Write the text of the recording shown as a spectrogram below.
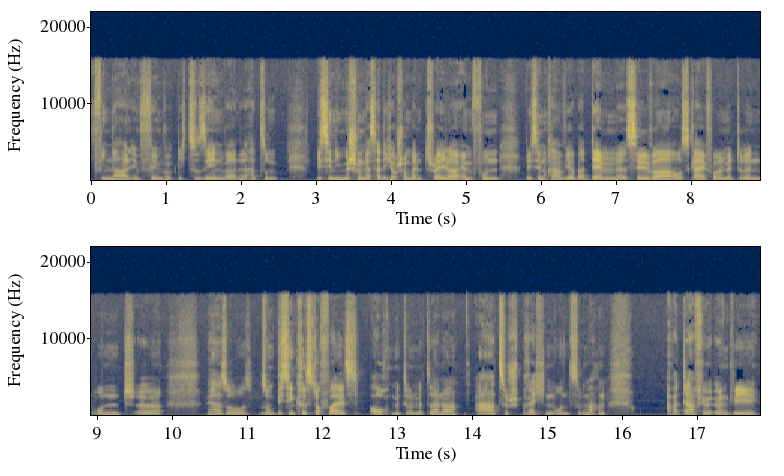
final im Film wirklich zu sehen war. Der hat so ein bisschen die Mischung, das hatte ich auch schon beim Trailer empfunden, bisschen Javier Bardem, äh, Silva aus Skyfall mit drin und äh, ja, so, so ein bisschen Christoph Walz auch mit drin, mit seiner Art zu sprechen und zu machen. Aber dafür irgendwie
